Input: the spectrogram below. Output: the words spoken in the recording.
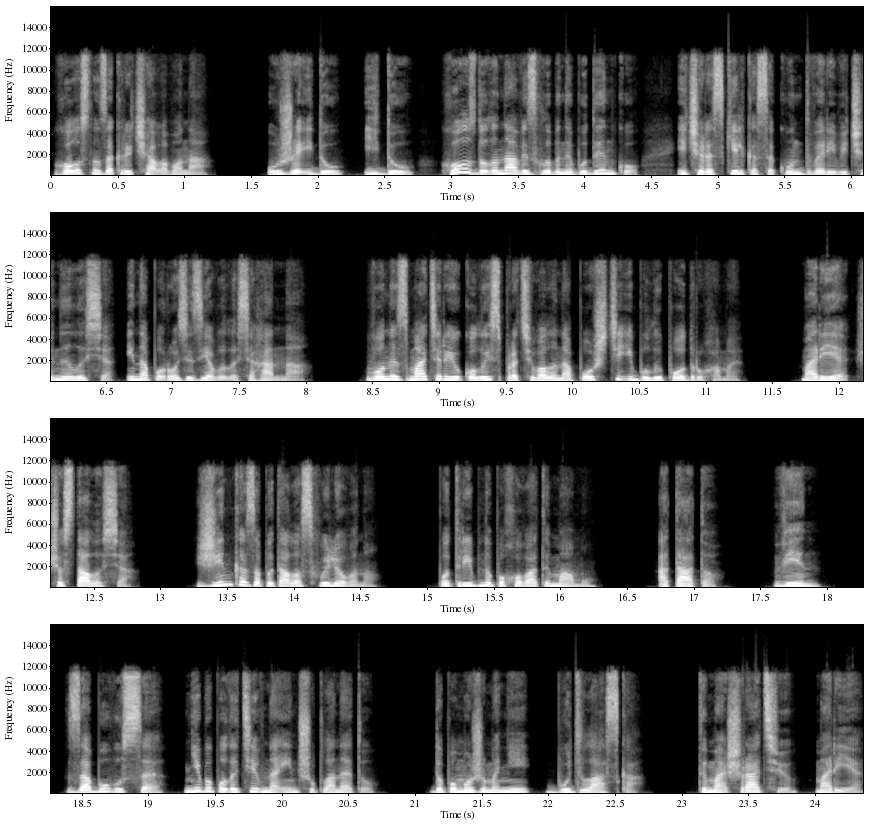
голосно закричала вона. Уже йду, йду. Голос долинав із глибини будинку, і через кілька секунд двері відчинилися, і на порозі з'явилася Ганна. Вони з матір'ю колись працювали на пошті і були подругами. Марія, що сталося? Жінка запитала схвильовано. Потрібно поховати маму. А тато. Він забув усе, ніби полетів на іншу планету. Допоможи мені, будь ласка. Ти маєш рацію, Марія.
